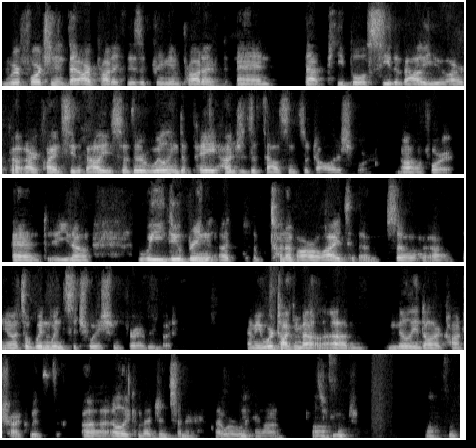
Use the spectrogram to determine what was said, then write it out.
we're fortunate that our product is a premium product and that people see the value our, our clients see the value so they're willing to pay hundreds of thousands of dollars for uh, for it and you know we do bring a, a ton of roi to them so uh, you know it's a win-win situation for everybody i mean we're talking about a million dollar contract with uh, la convention center that we're working on it's awesome. Huge. awesome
